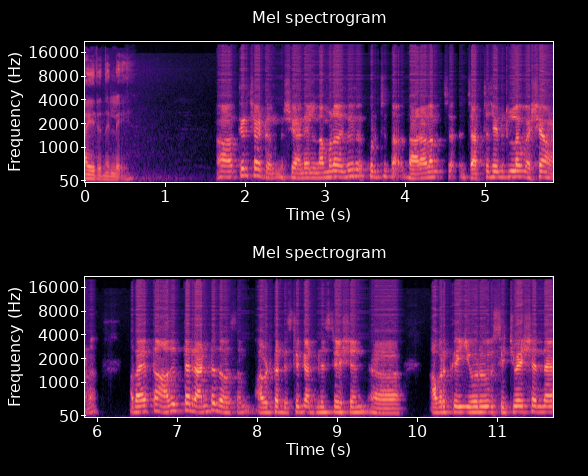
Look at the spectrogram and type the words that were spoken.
ആയിരുന്നില്ലേ? തീർച്ചയായിട്ടും ഷിയാനിൽ നമ്മൾ ഇതിനെ കുറിച്ച് ധാരാളം ചർച്ച ചെയ്തിട്ടുള്ള വിഷയമാണ്. അതായത് ആദ്യത്തെ രണ്ട് ദിവസം അവിടുത്തെ ഡിസ്ട്രിക്ട് അഡ്മിനിസ്ട്രേഷൻ അവർക്ക് ഈ ഒരു സിറ്റുവേഷനെ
